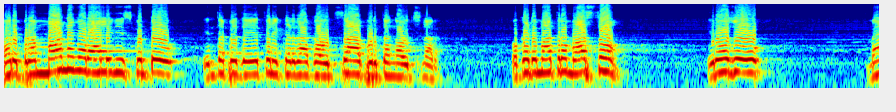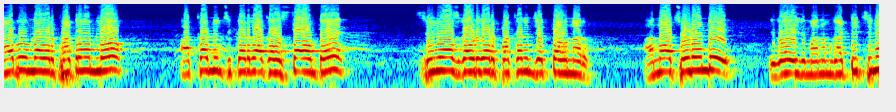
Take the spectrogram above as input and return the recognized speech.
మరి బ్రహ్మాండంగా ర్యాలీ తీసుకుంటూ ఇంత పెద్ద ఎత్తున ఇక్కడ దాకా ఉత్సాహపూరితంగా వచ్చినారు. ఒకటి మాత్రం వాస్తవం. ఈరోజు మహబూబ్ నగర్ పట్టణంలో అక్కడి నుంచి ఇక్కడ దాకా వస్తూ ఉంటే శ్రీనివాస్ గౌడ్ గారు పక్క నుంచి చెప్తా ఉన్నారు. అన్నా చూడండి. ఇగో ఇది మనం కట్టించిన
